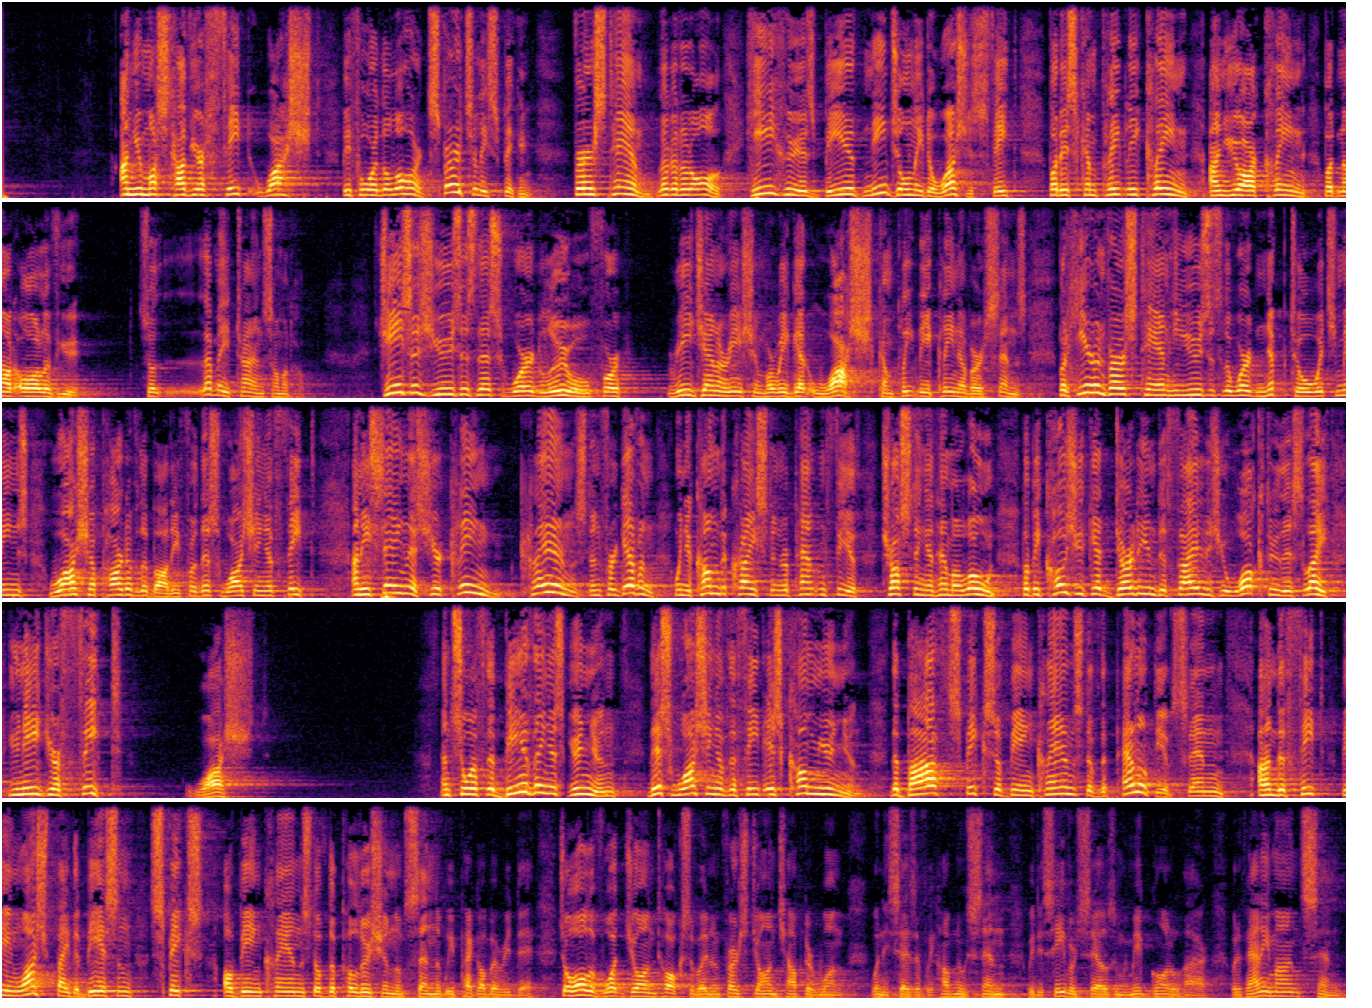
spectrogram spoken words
And you must have your feet washed before the Lord, spiritually speaking. Verse 10, look at it all. He who is bathed needs only to wash his feet, but is completely clean, and you are clean, but not all of you. So let me try and sum it up. Jesus uses this word luo for regeneration where we get washed completely clean of our sins. But here in verse 10, he uses the word nipto, which means wash a part of the body for this washing of feet. And he's saying this, you're clean, cleansed, and forgiven when you come to Christ in repentant faith, trusting in Him alone. But because you get dirty and defiled as you walk through this life, you need your feet washed. And so if the bathing is union, this washing of the feet is communion. The bath speaks of being cleansed of the penalty of sin, and the feet being washed by the basin speaks of being cleansed of the pollution of sin that we pick up every day. It's all of what John talks about in 1 John chapter 1 when he says, If we have no sin, we deceive ourselves and we make God a liar. But if any man sin,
